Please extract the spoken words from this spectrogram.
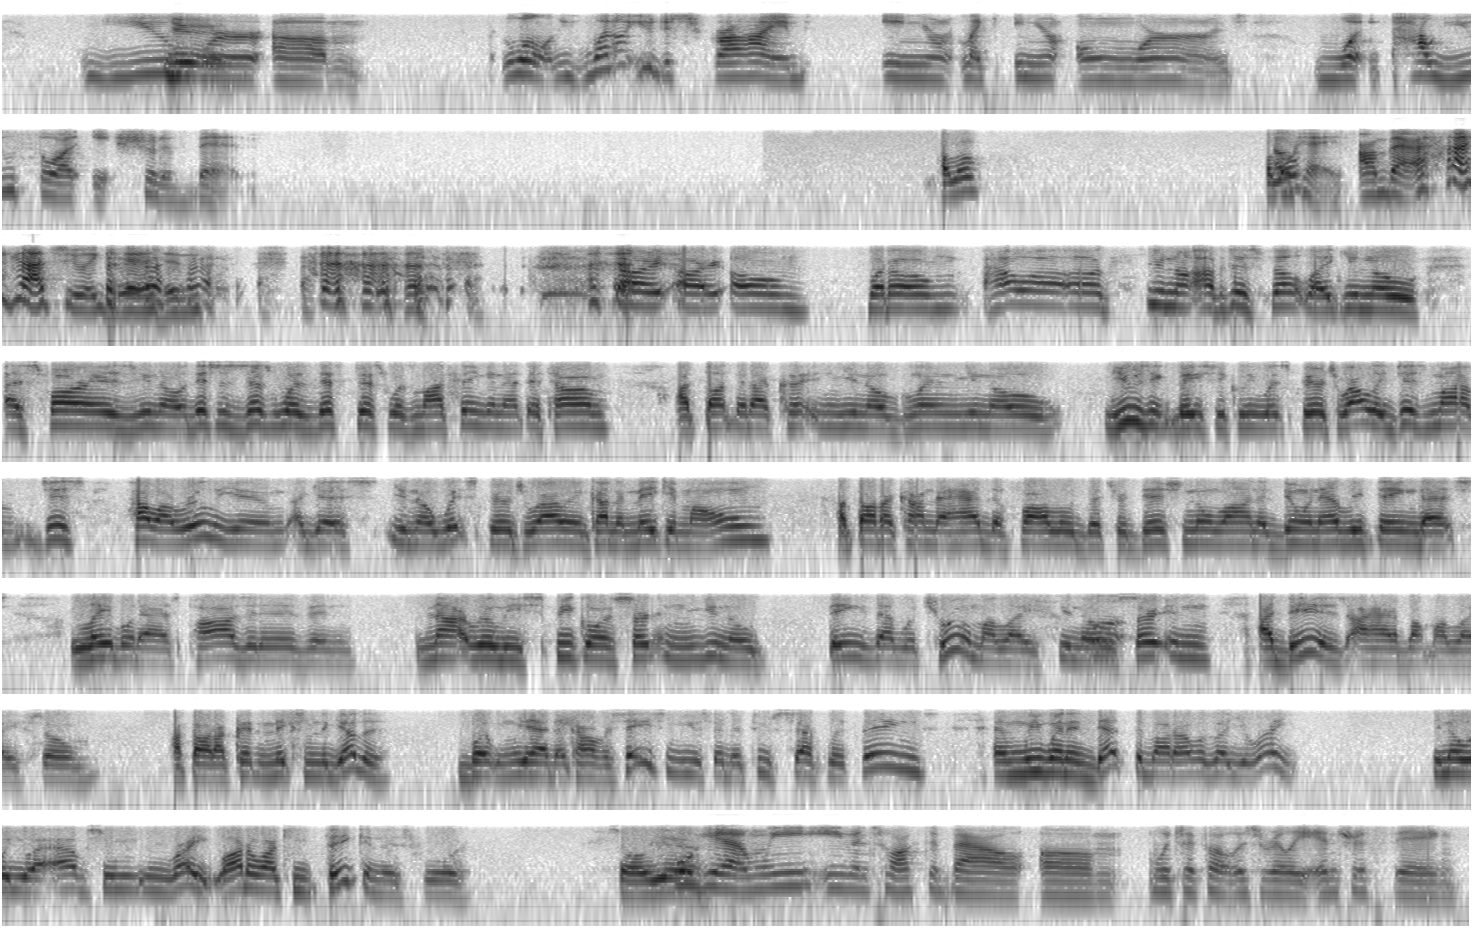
You Yeah. were um well, why don't you describe in your like in your own words what how you thought it should have been? hello. Hello. Okay, I'm back. I got you again. all right, all right. Um, but um, how uh, uh, you know, I've just felt like you know, as far as you know, this is just was this just was my thinking at the time. I thought that I couldn't, you know, blend, you know, music basically with spirituality. Just my, just how I really am, I guess, you know, with spirituality and kind of make it my own. I thought I kind of had to follow the traditional line of doing everything that's labeled as positive and not really speak on certain, you know, things that were true in my life, you know, Well- certain ideas I had about my life. So I thought I couldn't mix them together. But when we had that conversation, you said they're two separate things, and we went in depth about it. I was like, you're right. you know what, you are absolutely right. Why do I keep thinking this for? So yeah. Well, yeah, and we even talked about, um, which I thought was really interesting.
